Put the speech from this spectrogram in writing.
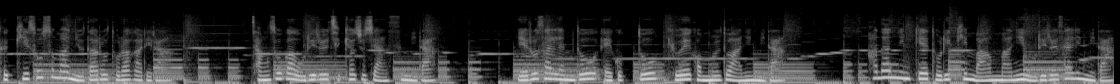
극히 소수만 유다로 돌아가리라. 장소가 우리를 지켜주지 않습니다. 예루살렘도 애굽도 교회 건물도 아닙니다. 하나님께 돌이킨 마음만이 우리를 살립니다.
